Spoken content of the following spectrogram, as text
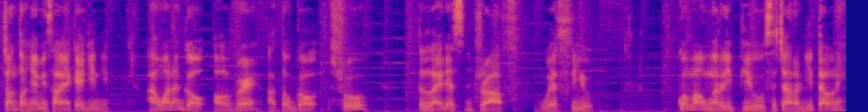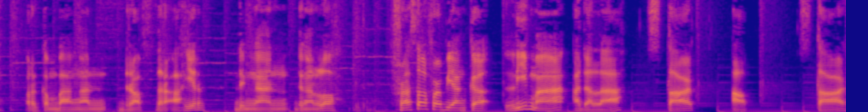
Contohnya misalnya kayak gini. I wanna go over atau go through the latest draft with you. Gue mau nge-review secara detail nih perkembangan draft terakhir dengan dengan lo. Phrasal verb yang kelima adalah start up. Start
